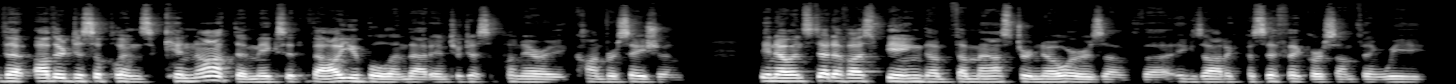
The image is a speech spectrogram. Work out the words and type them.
that other disciplines cannot. That makes it valuable in that interdisciplinary conversation. You know, instead of us being the the master knowers of the exotic Pacific or something, we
